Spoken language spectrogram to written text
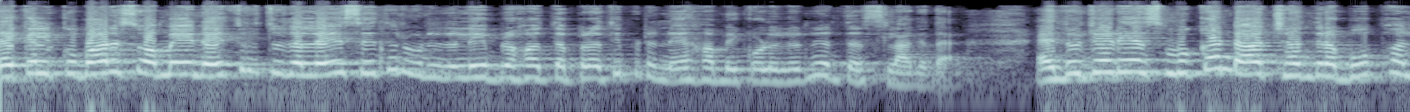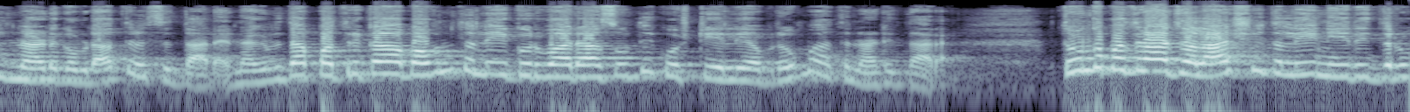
ನಿಖಿಲ್ ಕುಮಾರಸ್ವಾಮಿ ನೇತೃತ್ವದಲ್ಲಿ ಸಿಂಧನೂರಿನಲ್ಲಿ ಬೃಹತ್ ಪ್ರತಿಭಟನೆ ಹಮ್ಮಿಕೊಳ್ಳಲು ನಿರ್ಧರಿಸಲಾಗಿದೆ ಎಂದು ಜೆಡಿಎಸ್ ಮುಖಂಡ ಚಂದ್ರ ಭೂಪಾಲ್ ನಾಡಗೌಡ ತಿಳಿಸಿದ್ದಾರೆ. ನಗರದ ಪತ್ರಿಕಾ ಭವನದಲ್ಲಿ ಗುರುವಾರ ಸುದ್ದಿಗೋಷ್ಠಿಯಲ್ಲಿ ಅವರು ಮಾತನಾಡಿದ್ದಾರೆ. ತುಂಗಭದ್ರಾ ಜಲಾಶಯದಲ್ಲಿ ನೀರಿದ್ದರೂ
